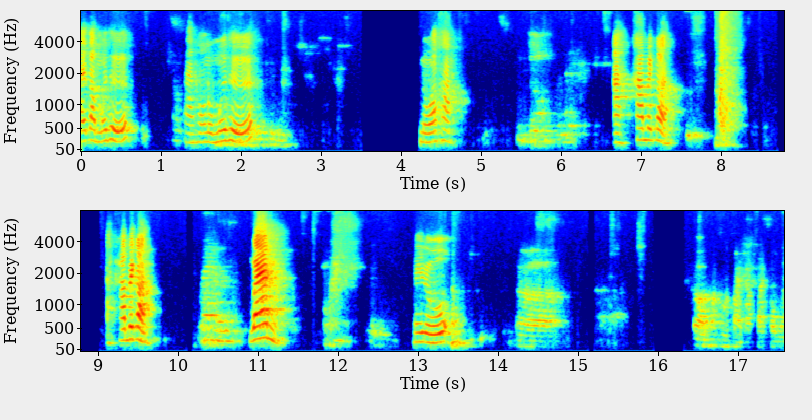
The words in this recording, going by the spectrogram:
ครตอบมือถือ อะของหนูมือถือ หนูอะค่ะ อะ ข้ามไปก่อน อะ ข้ามไปก่อน แว่น ไม่รู้ เอ่อ ก็ถ้าคุณฝ่ายกับฝ่ายตรงไหน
